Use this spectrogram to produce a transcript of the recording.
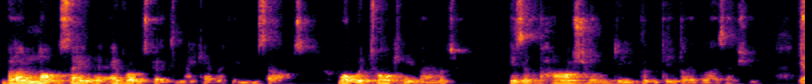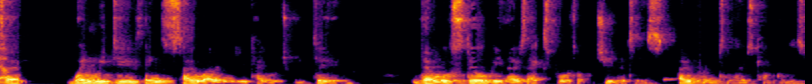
But I'm not saying that everyone's going to make everything themselves. What we're talking about is a partial de- deglobalization. Yeah. So when we do things so well in the UK, which we do, there will still be those export opportunities open to those companies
